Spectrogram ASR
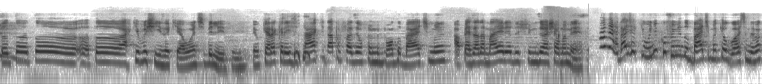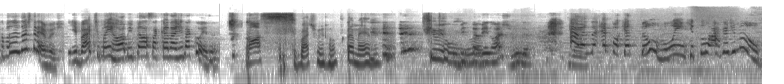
Tô, tô, tô, eu tô arquivo X aqui, ó, Want to Believe. Eu quero acreditar que dá pra fazer um filme bom do Batman, apesar da maioria dos filmes eu achar uma merda. A verdade é que o único filme do Batman que eu gosto mesmo é o Cavaleiro das Trevas. E Batman e Robin pela sacanagem da coisa. Nossa, Batman ruim, puta merda. Filme O ruim. vídeo mano. também não ajuda. Ah, mas é porque é tão ruim que tu larga de mão.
